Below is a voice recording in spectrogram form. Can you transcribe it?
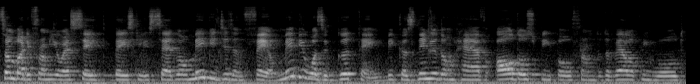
somebody from USA basically said, well, maybe it didn't fail. Maybe it was a good thing because then you don't have all those people from the developing world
